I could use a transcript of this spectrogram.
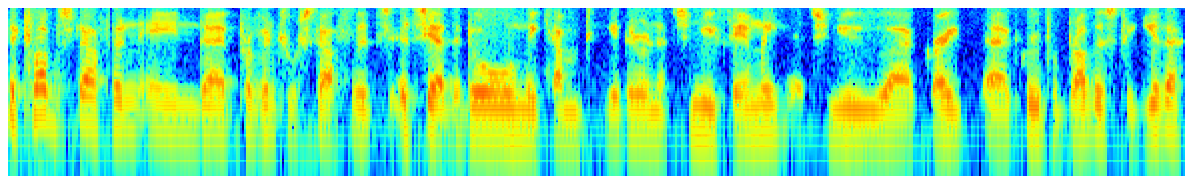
the club stuff and and uh, provincial stuff, it's it's out the door when we come together, and it's a new family, it's a new uh, great uh, group of brothers together,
